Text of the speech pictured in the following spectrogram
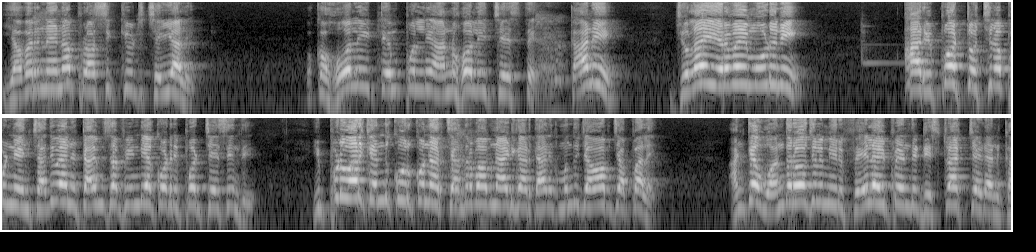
ఎవరినైనా ప్రాసిక్యూట్ చేయాలి ఒక హోలీ టెంపుల్ని అన్హోలీ చేస్తే. కానీ జూలై ఇరవై మూడుని ఆ రిపోర్ట్ వచ్చినప్పుడు నేను చదివాను టైమ్స్ ఆఫ్ ఇండియా కూడా రిపోర్ట్ చేసింది. ఇప్పుడు వరకు ఎందుకు ఊరుకున్నారు చంద్రబాబు నాయుడు గారు? దానికి ముందు జవాబు చెప్పాలి. అంటే వంద రోజులు మీరు ఫెయిల్ అయిపోయింది డిస్ట్రాక్ట్ చేయడానిక?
